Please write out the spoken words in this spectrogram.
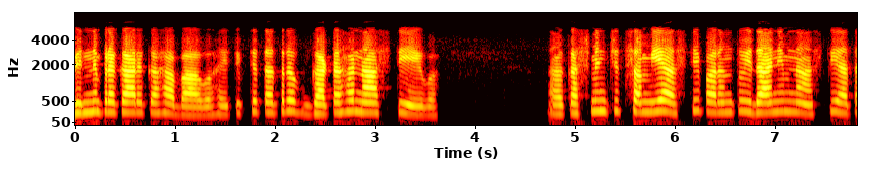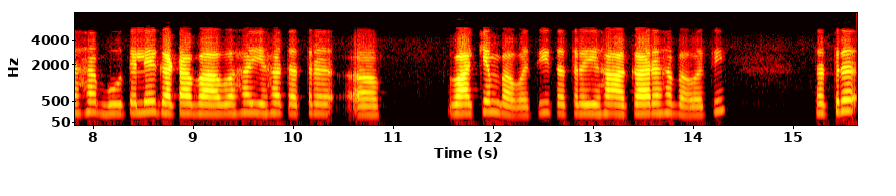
भिन्नप्रकारकः अभावः इत्युक्ते तत्र घटः नास्ति एव। कस्मिंश्चित् समये अस्ति, परन्तु इदानीं नास्ति, अतः भूतले घटाभावः यः तत्र वाक्यं भवति, तत्र यः आकारः भवति, तत्र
